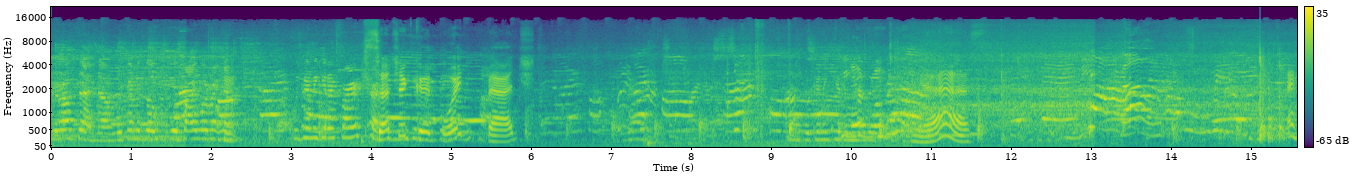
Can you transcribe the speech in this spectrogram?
You're all done now. We're gonna go go buy one right now. We're gonna get a fire truck. Such a good boy badge. We're gonna get another. Yes. Hey.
